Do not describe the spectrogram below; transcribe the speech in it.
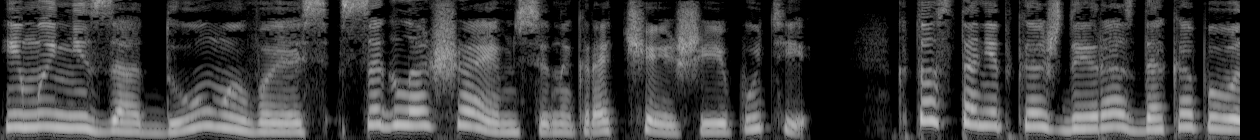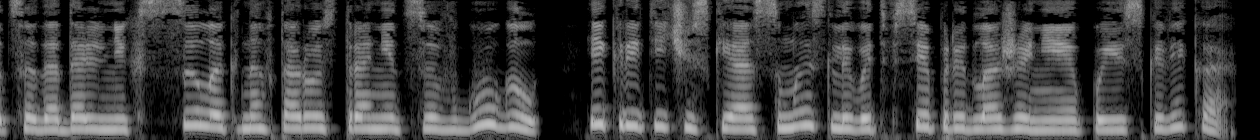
и мы, не задумываясь, соглашаемся на кратчайшие пути. Кто станет каждый раз докапываться до дальних ссылок на второй странице в Google и критически осмысливать все предложения поисковика?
